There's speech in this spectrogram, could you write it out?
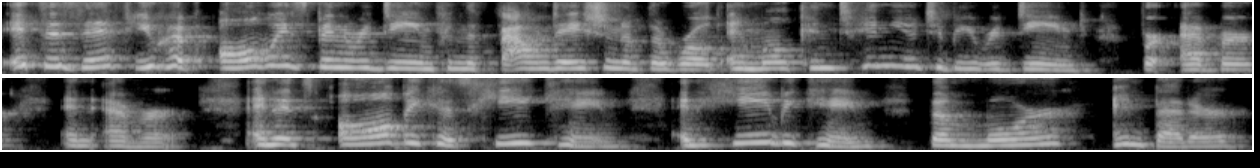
It's as if you have always been redeemed from the foundation of the world and will continue to be redeemed forever and ever. And it's all because he came and he became the more and better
